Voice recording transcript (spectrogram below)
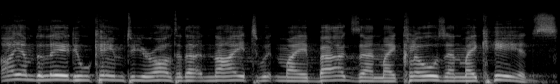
I am the lady who came to your altar that night with my bags and my clothes and my kids.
